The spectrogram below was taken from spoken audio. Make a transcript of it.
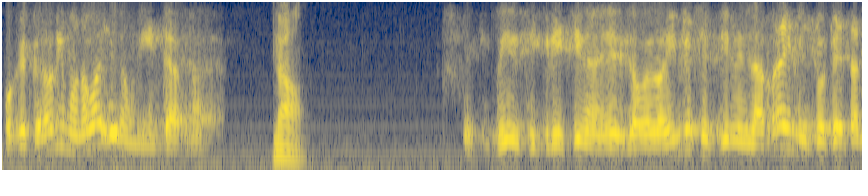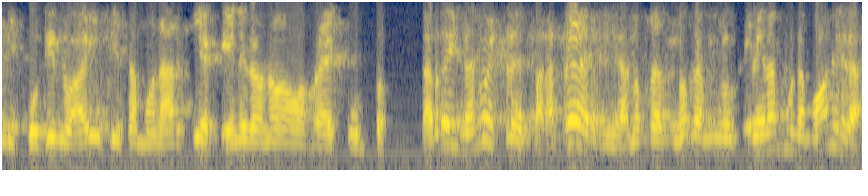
Porque el peronismo no va a ir a una interna. No. Si Cristina, eh, los, ingleses tienen la reina y ustedes están discutiendo ahí si esa monarquía genera o no recursos. La reina nuestra es para pérdida, no, no, generamos una moneda.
